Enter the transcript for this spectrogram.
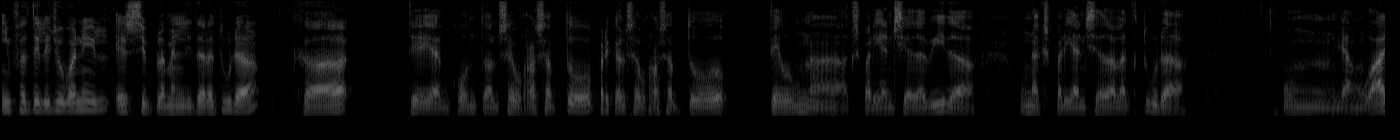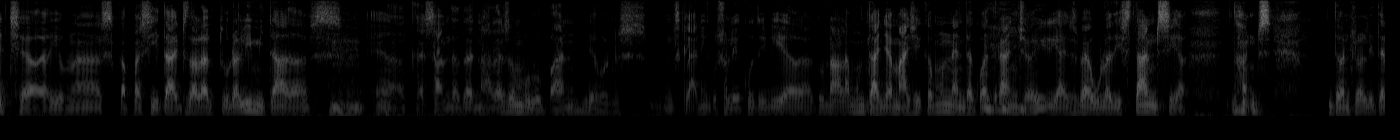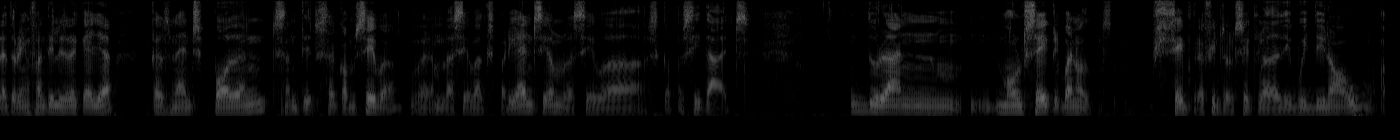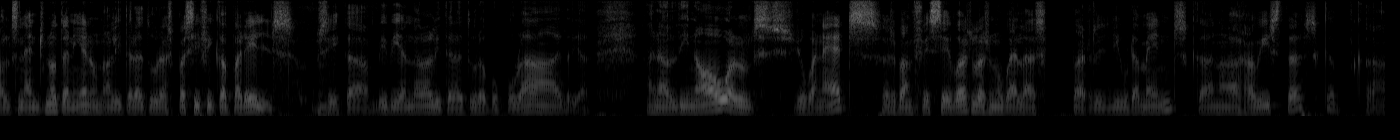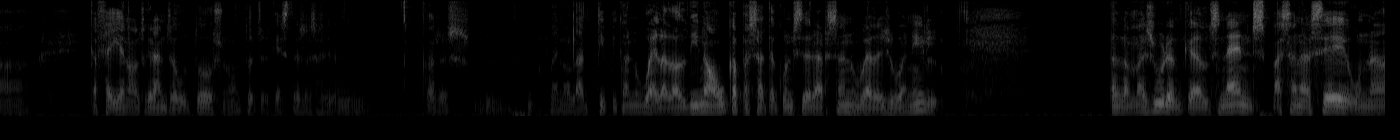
infantil i juvenil és simplement literatura que té en compte el seu receptor, perquè el seu receptor té una experiència de vida, una experiència de lectura, un llenguatge i unes capacitats de lectura limitades Mhm. eh, que s'han d'anar desenvolupant. Llavors, esclar, ningú se li acudiria donar la muntanya màgica a un nen de 4 anys, oi? Ja es veu la distància. Doncs, doncs la literatura infantil és aquella que els nens poden sentir-se com seva, amb la seva experiència, amb les seves capacitats. Durant molts segles, bueno, sempre fins al segle XVIII-XIX, els nens no tenien una literatura específica per ells, o sigui que vivien de la literatura popular. En el XIX, els jovenets es van fer seves les novel·les per lliuraments que en les revistes que, que, que feien els grans autors, no? Totes aquestes eh, coses, bueno, la típica novel·la del XIX que ha passat a considerar-se novel·la juvenil a la mesura en què els nens passen a ser una,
